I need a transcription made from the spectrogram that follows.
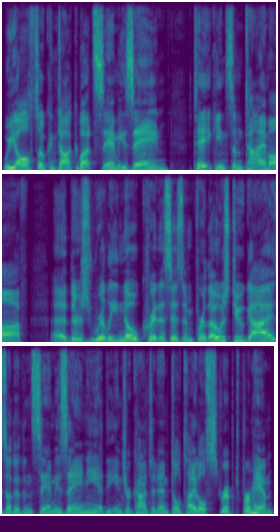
We also can talk about Sami Zayn taking some time off. Uh, there's really no criticism for those two guys other than Sami Zayn. He had the Intercontinental title stripped from him,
